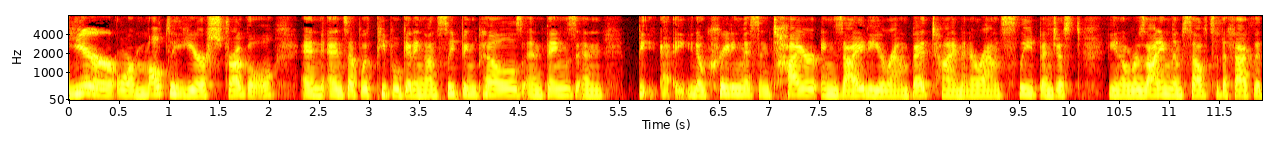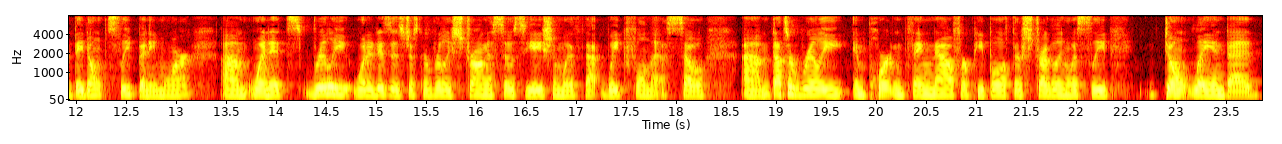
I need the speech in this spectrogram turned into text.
year or multi-year struggle and ends up with people getting on sleeping pills and things and be, you know creating this entire anxiety around bedtime and around sleep and just you know resigning themselves to the fact that they don't sleep anymore um, when it's really what it is is just a really strong association with that wakefulness. So um, that's a really important thing now for people if they're struggling with sleep. Don't lay in bed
